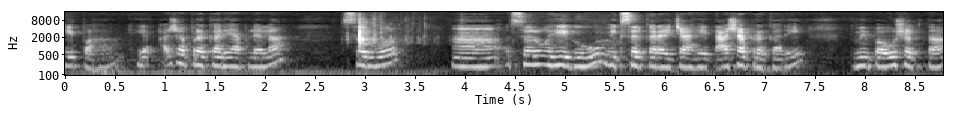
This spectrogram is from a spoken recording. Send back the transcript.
हे पहा हे अशा प्रकारे आपल्याला सर्व सर्व हे गहू मिक्सर करायचे आहेत. अशा प्रकारे तुम्ही पाहू शकता.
